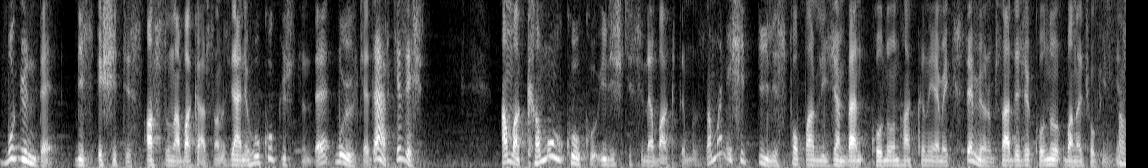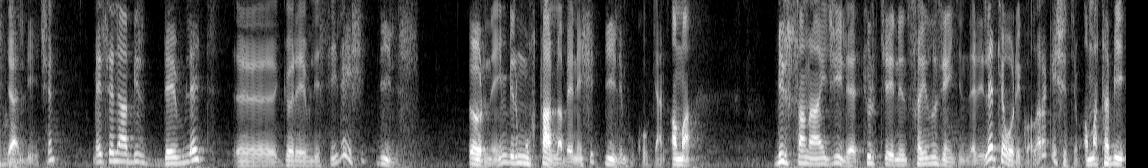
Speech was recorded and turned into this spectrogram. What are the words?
Bugün de biz eşitiz aslına bakarsanız. Yani hukuk üstünde bu ülkede herkes eşit. Ama kamu hukuku ilişkisine baktığımız zaman eşit değiliz. Toparlayacağım ben konuğun hakkını yemek istemiyorum. Sadece konu bana çok ilginç geldiği için. Mesela bir devlet e, görevlisiyle eşit değiliz. Örneğin bir muhtarla ben eşit değilim hukuken ama bir sanayiciyle Türkiye'nin sayılı zenginleriyle teorik olarak eşitim. Ama tabii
